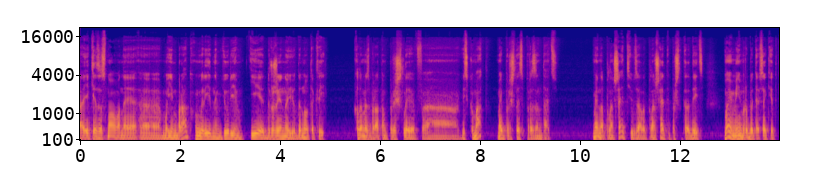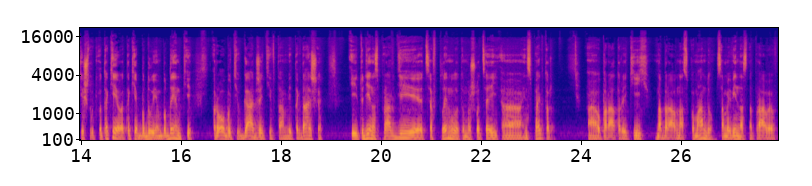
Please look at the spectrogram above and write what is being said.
яке засноване е, моїм братом рідним Юрієм і дружиною Данута Кріль. Коли ми з братом прийшли в е, військкомат, ми прийшли з презентацією. Ми на планшеті взяли планшет і прийшли казали, дивіться, ми вміємо робити всякі такі штуки. Отакі, отакі будуємо будинки, роботів, гаджетів там і так далі. І тоді насправді це вплинуло, тому що цей е, інспектор, е, оператор, який набирав нас в команду, саме він нас направив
